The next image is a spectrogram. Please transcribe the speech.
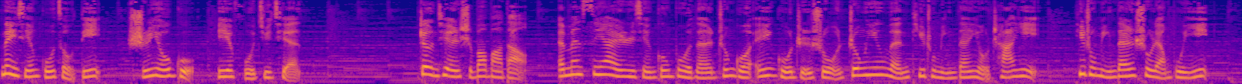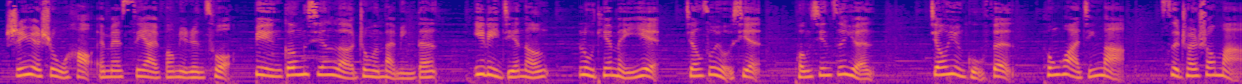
内险股走低，石油股跌幅居前。证券时报报道，MSCI 日前公布的中国 A 股指数中英文剔除名单有差异，剔除名单数量不一。十一月十五号，MSCI 方面认错，并更新了中文版名单。毅力节能、露天煤业、江苏有限、鹏鑫资源、交运股份、通化金马、四川双马、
